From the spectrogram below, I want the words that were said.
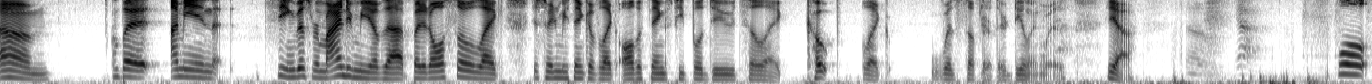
Um, but I mean, seeing this reminded me of that, but it also like just made me think of like all the things people do to like cope like with stuff that they're dealing with. Yeah. Um, yeah. Well,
